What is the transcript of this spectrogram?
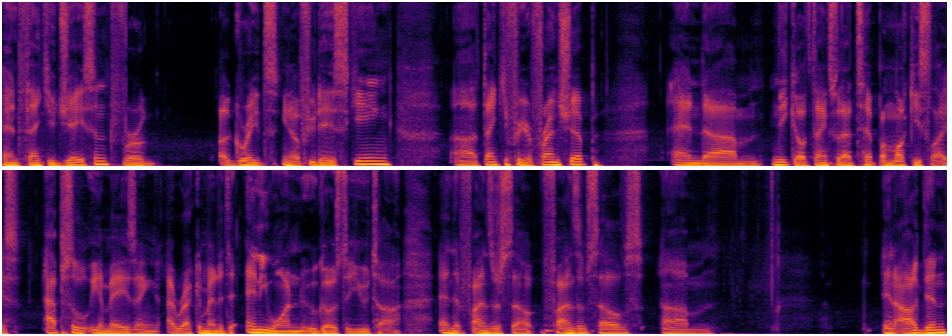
and thank you, Jason, for a, a great you know a few days skiing. Uh, thank you for your friendship, and um, Nico, thanks for that tip on Lucky Slice. Absolutely amazing. I recommend it to anyone who goes to Utah and that finds herself finds themselves um, in Ogden,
